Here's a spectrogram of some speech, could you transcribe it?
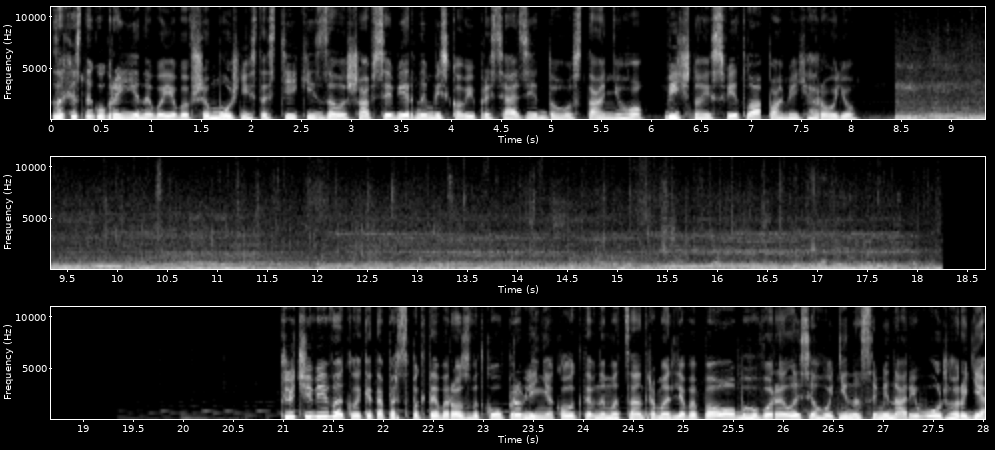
Захисник України, виявивши мужність та стійкість, залишався вірним військовій присязі до останнього. Вічна і світла пам'ять герою. Ключові виклики та перспективи розвитку управління колективними центрами для ВПО обговорили сьогодні на семінарі в Ужгороді.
